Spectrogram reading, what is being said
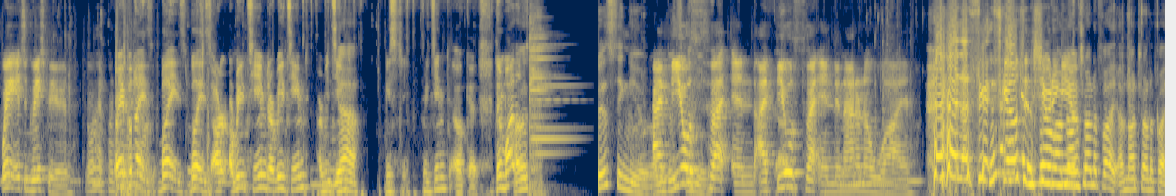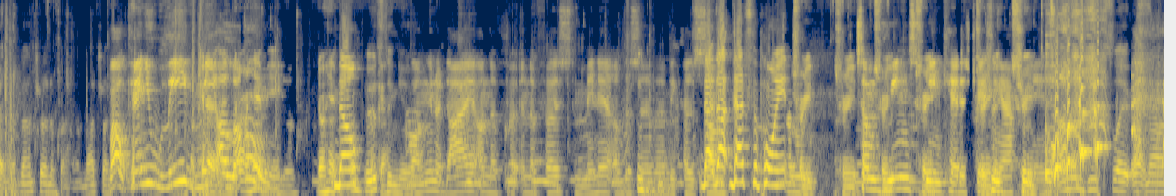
Wait, it's a grace period. Go ahead. Wait. Blaze, Blaze, Blaze. Are, are we teamed? Are we teamed? Are we teamed? Yeah, We, st- we teamed? Okay. Then why I the was you. I I'm feel boosting you. threatened. I feel threatened, and I don't know why. That's the skeleton No, shooting I'm you. not trying to fight. I'm not trying to fight. I'm not trying to fight. I'm not trying. Well, can you leave me Okay, then don't hit alone? me. Don't hit me. No. I'm boosting you. Well, I'm gonna die on the fir- in the first minute of the server because That, some, that that's the point. some, Tree, tree, some tree, green tree. screen kid is chasing Tree, after tree. me. I'm in deep slate right now.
